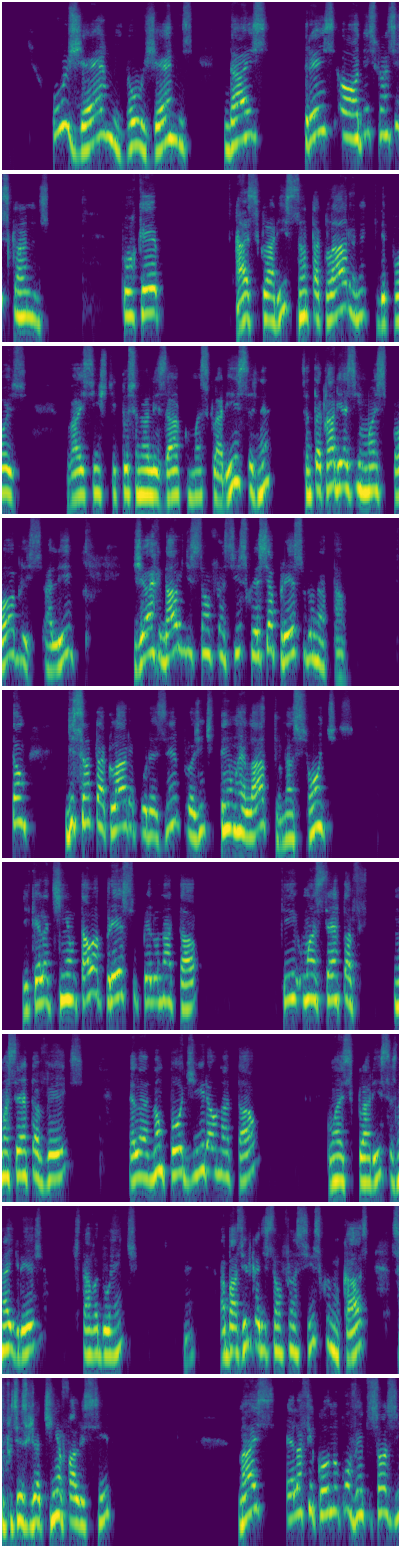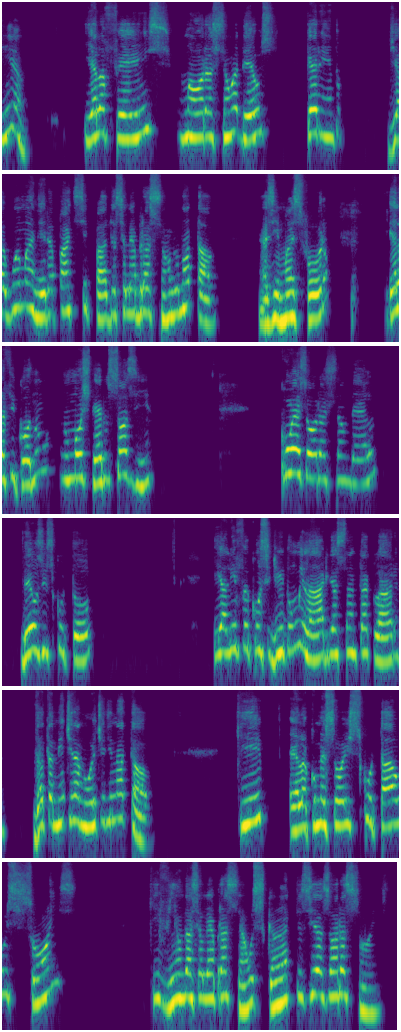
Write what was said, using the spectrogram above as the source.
o germe, ou os germes, das três ordens franciscanas, porque as Clarissas, Santa Clara, né, que depois vai se institucionalizar como as Clarissas, né, Santa Clara e as irmãs pobres ali, já herdaram de São Francisco esse apreço do Natal. Então, de Santa Clara, por exemplo, a gente tem um relato nas fontes de que ela tinha um tal apreço pelo Natal que uma certa, uma certa vez ela não pôde ir ao Natal com as Clarissas na igreja, estava doente. Né? A Basílica de São Francisco, no caso, São Francisco já tinha falecido, mas ela ficou no convento sozinha e ela fez uma oração a Deus, querendo, de alguma maneira, participar da celebração do Natal. As irmãs foram e ela ficou no, no mosteiro sozinha. Com essa oração dela, Deus escutou e ali foi concedido um milagre a Santa Clara, exatamente na noite de Natal, que ela começou a escutar os sons que vinham da celebração, os cantos e as orações.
